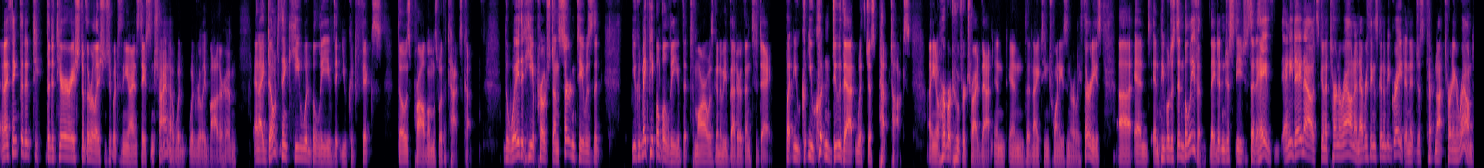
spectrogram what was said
and I think that the deterioration of the relationship between the United States and China would would really bother him. And I don't think he would believe that you could fix those problems with a tax cut. The way that he approached uncertainty was that you could make people believe that tomorrow was going to be better than today. But you you couldn't do that with just pep talks. Uh, you know, Herbert Hoover tried that in in the 1920s and early 30s, uh, and and people just didn't believe him. They didn't just he just said, "Hey, any day now it's going to turn around and everything's going to be great," and it just kept not turning around.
